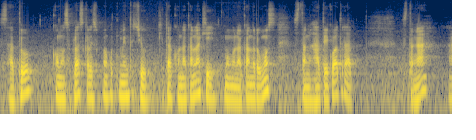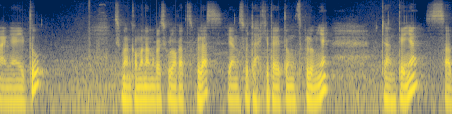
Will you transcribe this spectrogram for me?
1,11 kali 10 7. Kita gunakan lagi menggunakan rumus setengah HT kuadrat. Setengah hanya itu 9,6 kali 10 11 yang sudah kita hitung sebelumnya. Dan T-nya 1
